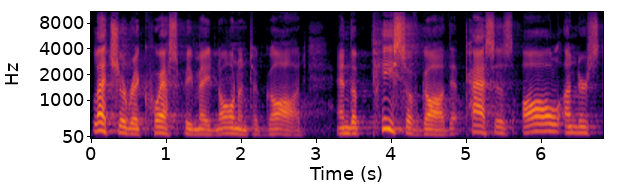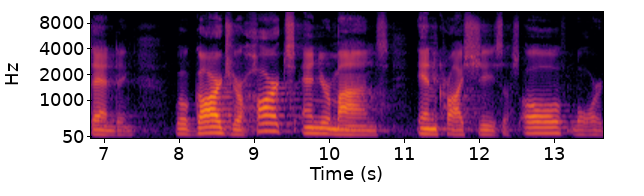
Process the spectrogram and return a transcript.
let your requests be made known unto God and the peace of God that passes all understanding will guard your hearts and your minds in Christ Jesus. Oh, Lord,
